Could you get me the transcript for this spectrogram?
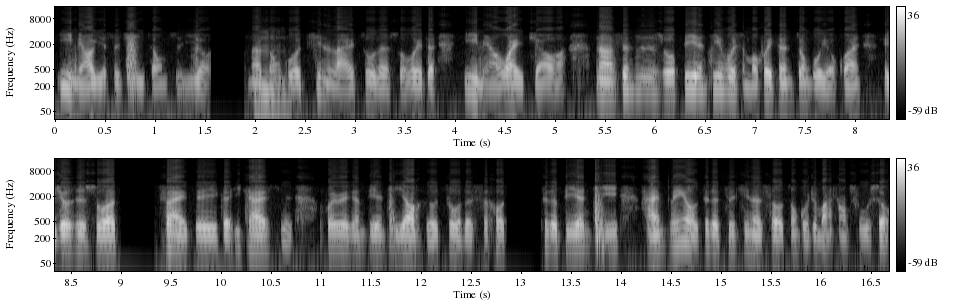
疫苗也是其中之一哦。那中国近来做的所谓的疫苗外交啊，那甚至是说 BNT 为什么会跟中国有关？也就是说。在这一个一开始，辉瑞跟 BNT 要合作的时候，这个 BNT 还没有这个资金的时候，中国就马上出手，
